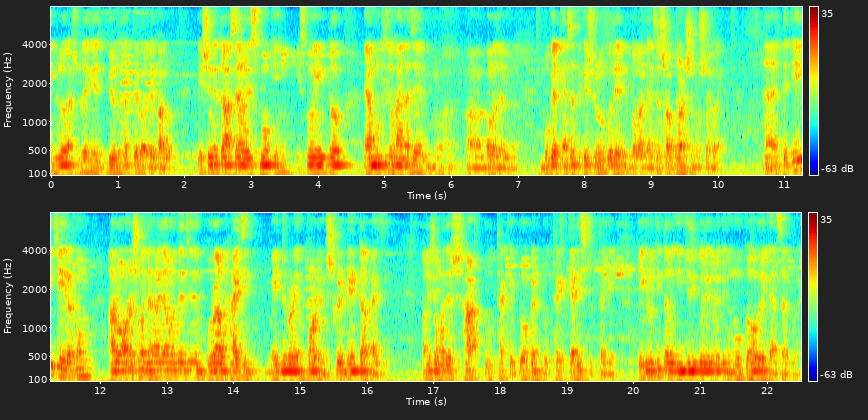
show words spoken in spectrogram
এগুলো আসলে বিরত থাকতে পারলে ভালো। এর সঙ্গে তো আছে আর স্মোকিং স্মোকিং তো এমন কিছু হয় না যে বলা যাবে না। বুকের ক্যান্সার থেকে শুরু করে গলার ক্যান্সার সব ধরনের সমস্যা হয় হ্যাঁ? তো এই যে এরকম আরও অনেক সময় দেখা যায় আমাদের যে ওরাল হাইজিন মেইন ইম্পর্টেন্ট করে ডেন্টাল হাইজিন অনেক সময় আমাদের শার্ট টুথ থাকে ব্রোকেন টুথ থাকে ক্যারিস টুথ থাকে, এগুলো কিন্তু ইঞ্জুরি করে, এগুলো কিন্তু মুখ গহ্বরে ক্যান্সার করে।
